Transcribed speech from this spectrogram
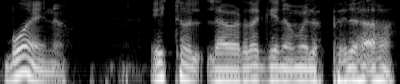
Bueno, esto la verdad que no me lo esperaba.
